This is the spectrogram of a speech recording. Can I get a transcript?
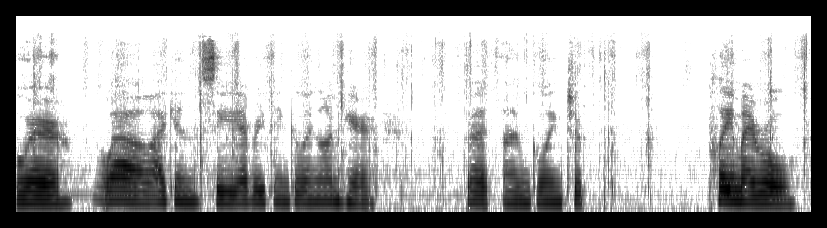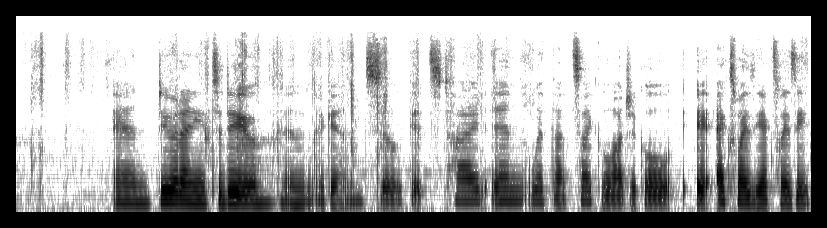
Or, wow, I can see everything going on here, but I'm going to play my role and do what I need to do. And again, still gets tied in with that psychological XYZ, XYZ.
